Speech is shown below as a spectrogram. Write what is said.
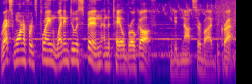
Rex Warneford's plane went into a spin and the tail broke off. He did not survive the crash.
